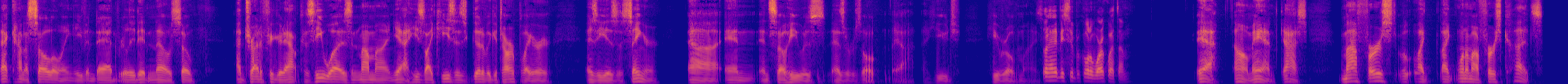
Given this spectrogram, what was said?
that kind of soloing, even dad really didn't know. So I'd try to figure it out because he was in my mind. Yeah, he's like he's as good of a guitar player as he is a singer, uh, and and so he was as a result, yeah, a huge hero of mine. So it had to be super cool to work with him. Yeah. Oh man, gosh, my first like like one of my first cuts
